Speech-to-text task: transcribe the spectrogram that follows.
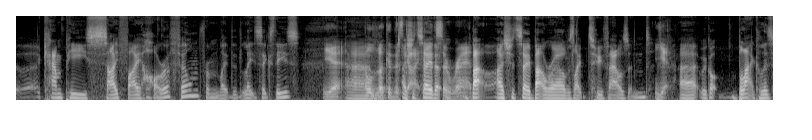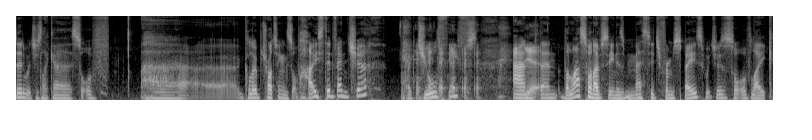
uh, campy sci-fi horror film from like the late '60s. yeah. oh Um, look at this I guy. should say that so rad. Ba- I should say Battle Royale was like 2000. yeah, Uh, we've got Black Lizard, which is like a sort of uh, globe-trotting sort of heist adventure, like jewel thieves. And Yeah. then the last one I've seen is Message from Space, which is sort of like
